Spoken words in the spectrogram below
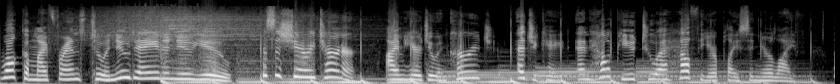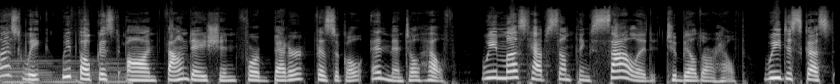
Welcome, my friends, to a new day and a new you. This is Sherry Turner. I'm here to encourage, educate, and help you to a healthier place in your life. Last week, we focused on foundation for better physical and mental health. We must have something solid to build our health. We discussed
